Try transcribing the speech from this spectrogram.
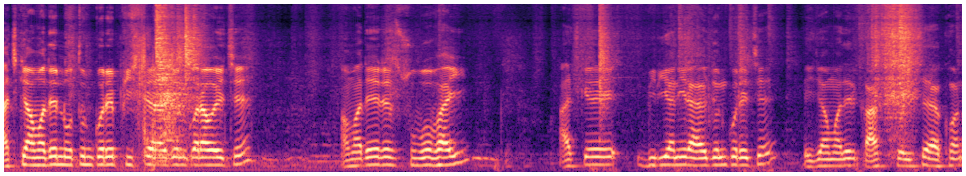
আজকে আমাদের নতুন করে ফিস্টের আয়োজন করা হয়েছে। আমাদের শুভ ভাই আজকে বিরিয়ানির আয়োজন করেছে। এই যে আমাদের কাজ চলছে এখন।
